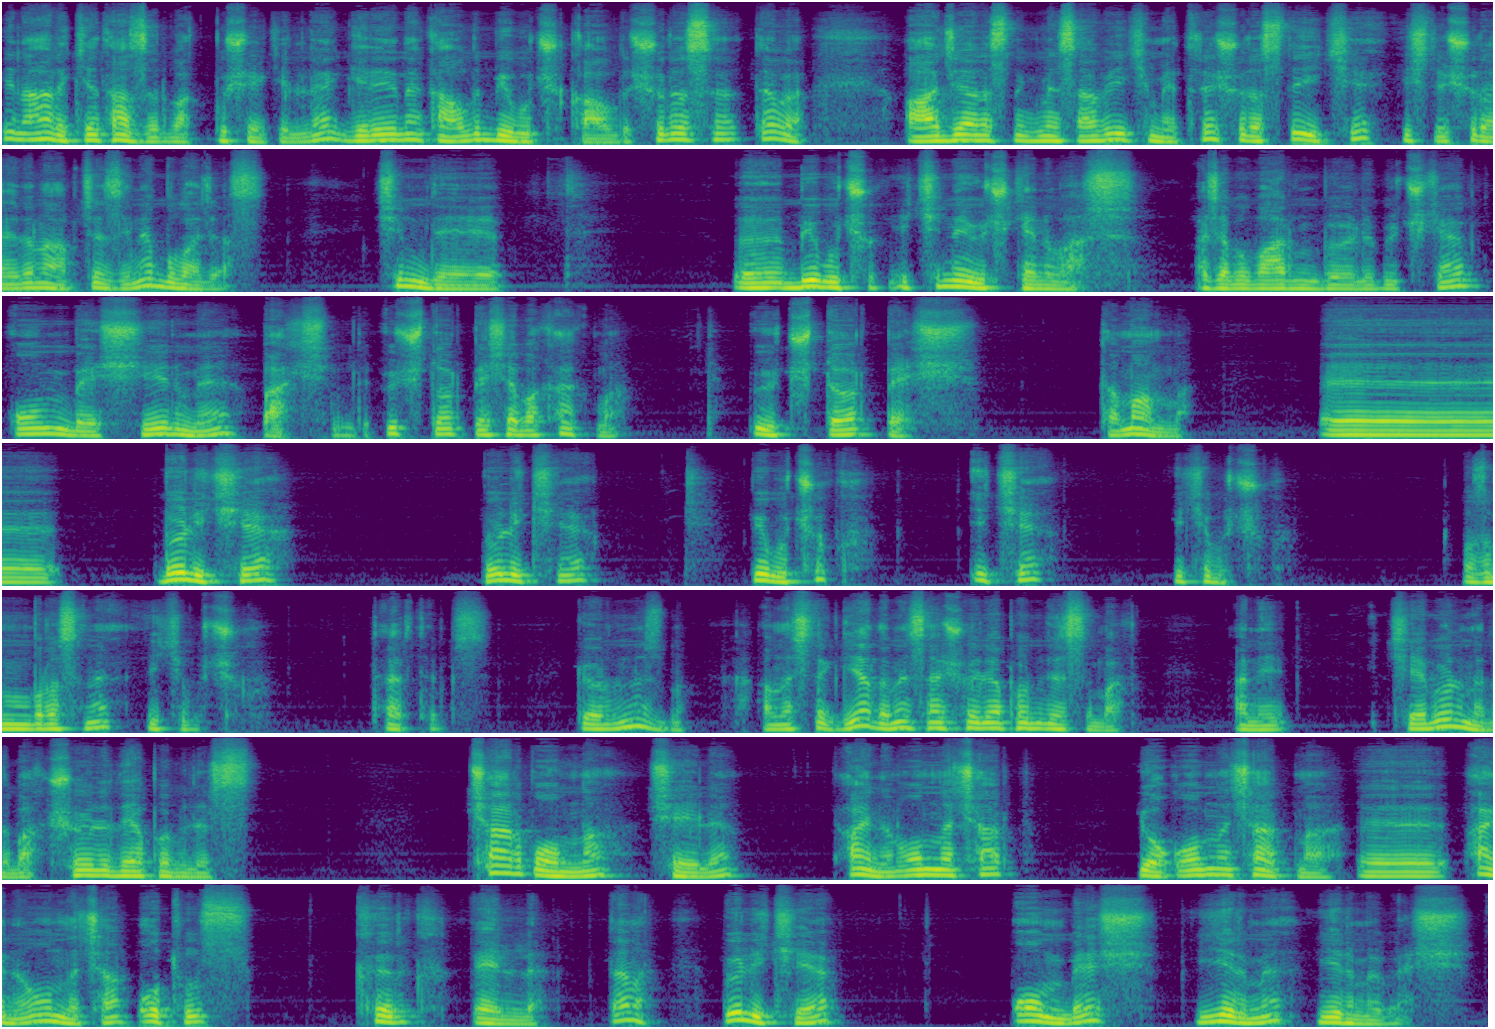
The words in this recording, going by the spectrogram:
Yine hareket hazır bak bu şekilde. Geriye ne kaldı? 1.5 kaldı. Şurası değil mi? AC arasındaki mesafe 2 metre. Şurası da 2. İşte şurayı da ne yapacağız? Yine bulacağız. Şimdi e, bir buçuk iki ne üçgeni var? Acaba var mı böyle bir üçgen? 15, 20. Bak şimdi 3, 4, 5'e bakak mı? 3, 4, 5. Tamam mı? Ee, böl 2'ye böl 2'ye bir buçuk 2 iki buçuk. O zaman burası ne? İki buçuk. Tertemiz. Gördünüz mü? Anlaştık. Ya da mesela şöyle yapabilirsin bak. Hani ikiye bölmedi. Bak şöyle de yapabilirsin. Çarp onla şeyle. Aynen onla çarp. Yok onla çarpma. Ee, aynen onla çarp. 30, 40, 50. Değil mi? Böl 2'ye 15, 20, 25.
